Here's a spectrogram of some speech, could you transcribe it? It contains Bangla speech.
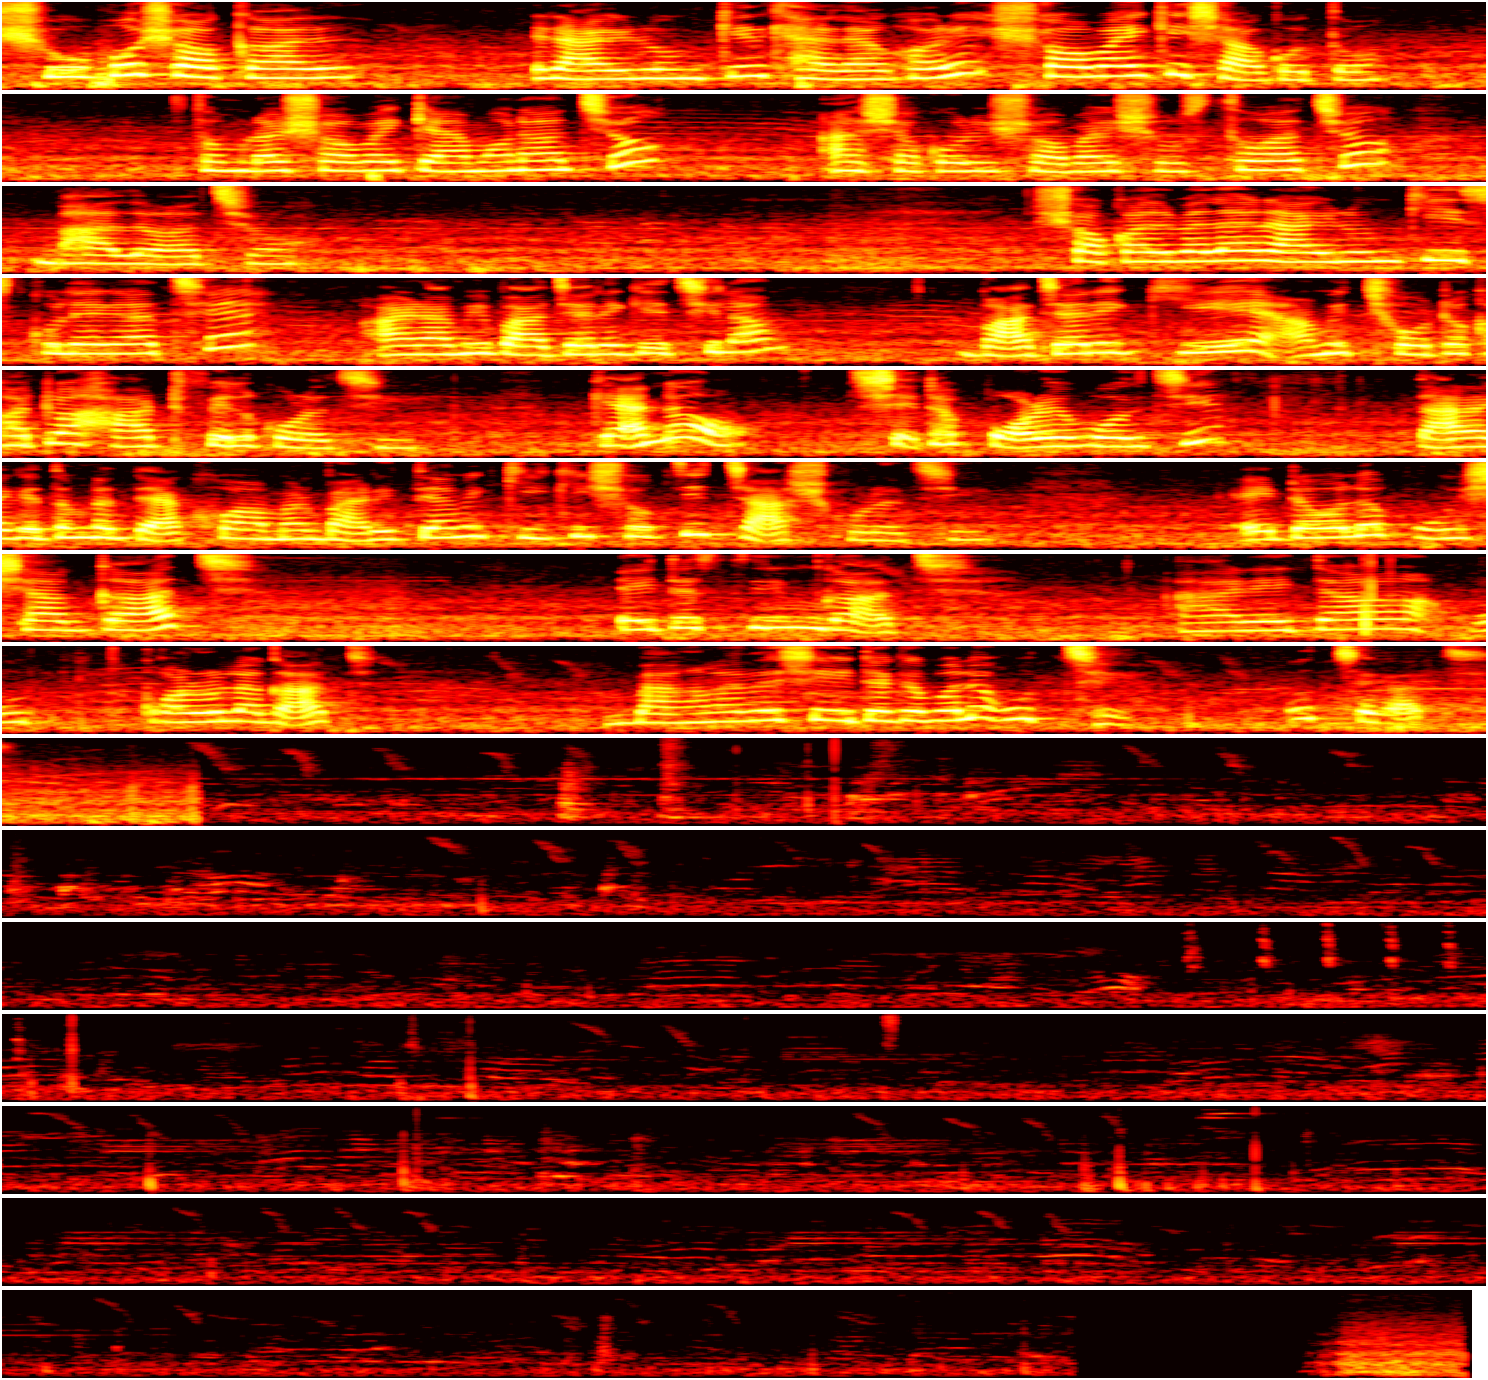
শুভ সকাল। রাইরুমকের খেলাঘরে সবাইকে স্বাগত। তোমরা সবাই কেমন আছো? আশা করি সবাই সুস্থ আছো, ভালো আছো। সকালবেলা রাইরুমকি স্কুলে গেছে আর আমি বাজারে গেছিলাম। বাজারে গিয়ে আমি ছোটোখাটো হাট ফেল করেছি। কেন? সেটা পরে বলছি। তার আগে তোমরা দেখো আমার বাড়িতে আমি কি কি সবজি চাষ করেছি। এটা হলো পুঁই শাক গাছ এইটা সিম গাছ আর এটা করলা গাছ। বাংলাদেশে এটাকে বলে উচ্ছে উচ্ছে গাছ।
